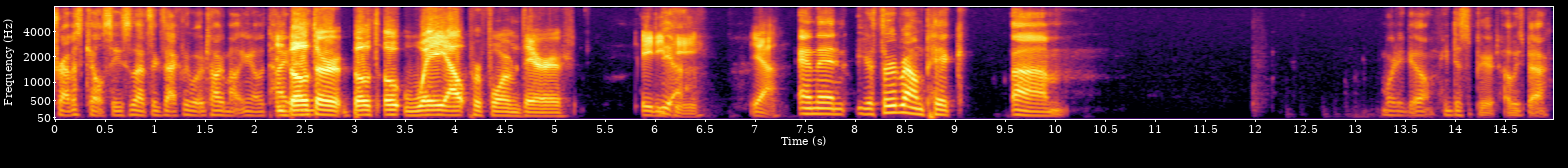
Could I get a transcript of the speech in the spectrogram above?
Travis Kelce. So that's exactly what we're talking about. You know, the tight And both end. are both o- way outperformed their ADP. Yeah. and then your third round pick, um, where'd he go? He disappeared. Oh, he's back.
